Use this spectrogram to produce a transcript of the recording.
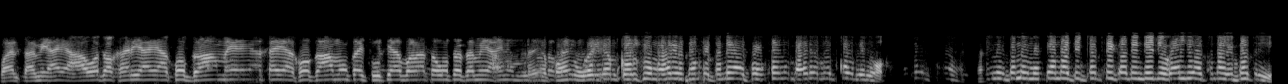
પણ તમે આય આવો તો ખરી આય આખો ગામ હે આ કઈ આખો ગામ હું કઈ છૂટ્યા બનાતો હું તો તમે આઈને હું એમ કહું છું મારી તમે તમે આ છોકરાને બહાર મટકો કર્યો એને તમે મોટામાંથી પથરી કાઢીને દેજો ગાલ્યો તમારી ભત્રી.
